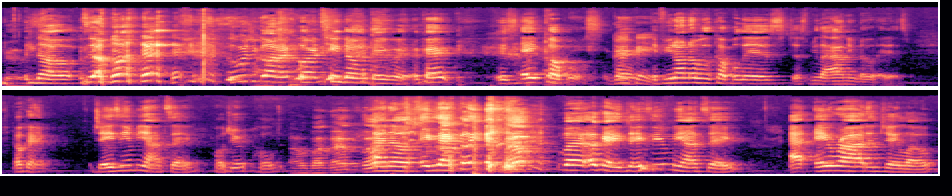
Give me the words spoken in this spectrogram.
'cause- No, no. who would you go on a quarantine double date with? Okay, it's eight couples. Okay? Okay. if you don't know who the couple is, just be like, I don't even know who that is. Okay, Jay Z and Beyonce. Hold your hold. I about that. Uh, I know uh, exactly. Yep. Uh. but okay, Jay Z and Beyonce, at A Rod and J Lo,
